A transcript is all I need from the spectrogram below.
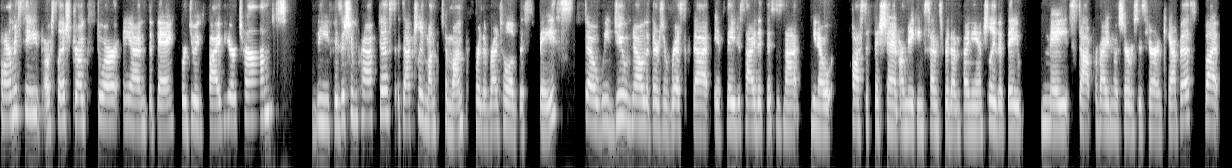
pharmacy or slash drugstore and the bank, we're doing five year terms. The physician practice, it's actually month to month for the rental of the space. So we do know that there's a risk that if they decide that this is not, you know, cost efficient or making sense for them financially, that they may stop providing those services here on campus. But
